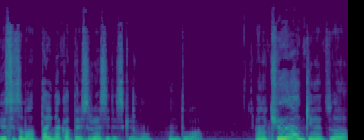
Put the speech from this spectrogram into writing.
いう説もあったりなかったりするらしいですけども、本当は。あの、球団機のやつは、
